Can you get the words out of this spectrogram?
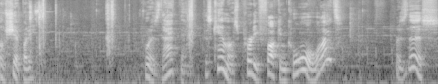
Oh shit, buddy. What is that thing? This camo is pretty fucking cool. What? What is this?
